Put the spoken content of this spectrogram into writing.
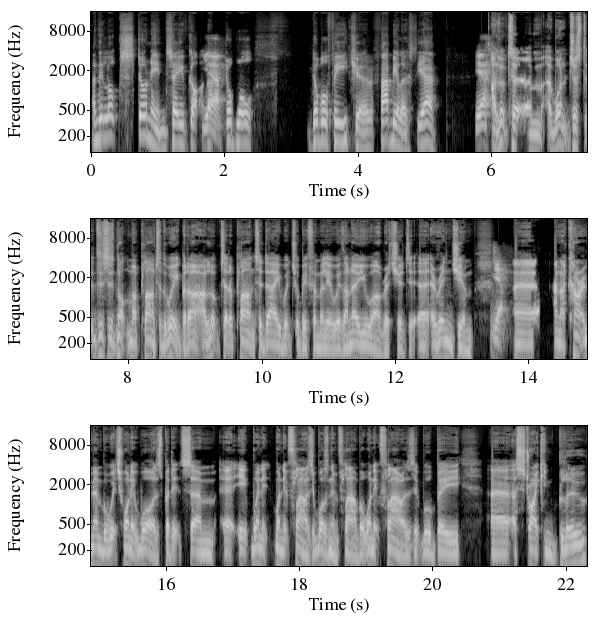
and they look stunning. So you've got Yeah. that double, double feature, fabulous. Yeah, Yeah. I looked at um, I want just this is not my plant of the week, but I, I looked at a plant today which you'll be familiar with. I know you are, Richard, uh, Eryngium, Yeah. uh, and I can't remember which one it was, but it's um, uh, it when it when it flowers, it wasn't in flower, but when it flowers, it will be uh, a striking blue.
